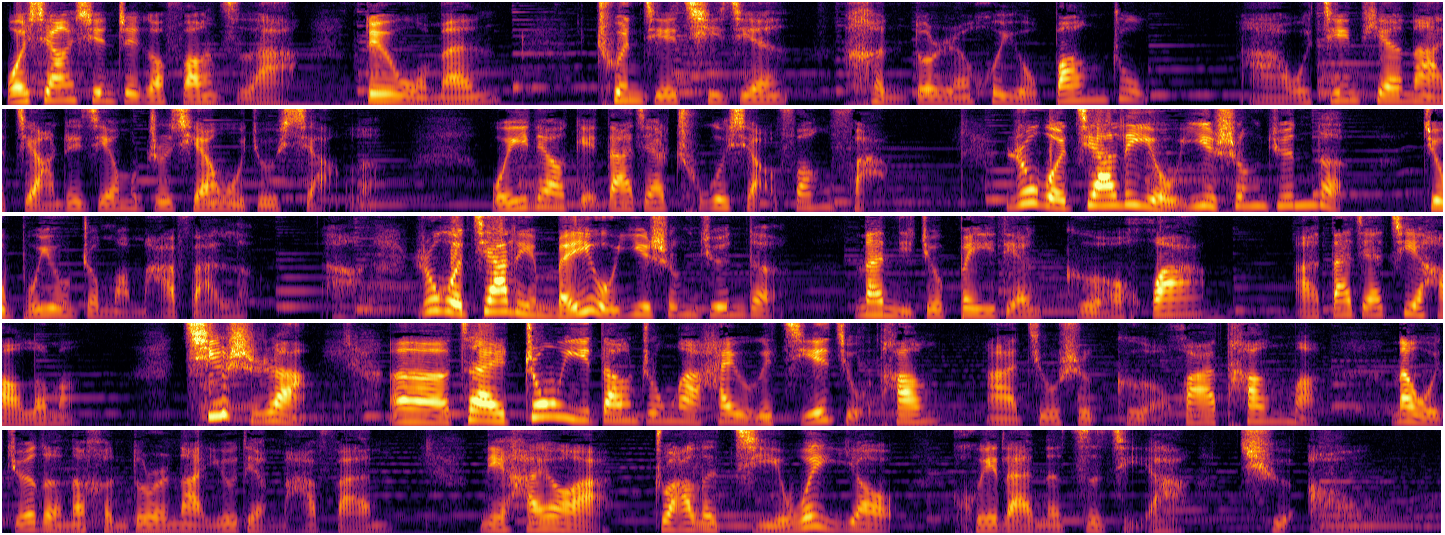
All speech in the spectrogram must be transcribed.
我相信这个方子啊，对我们春节期间很多人会有帮助啊！我今天呢讲这节目之前，我就想了，我一定要给大家出个小方法。如果家里有益生菌的，就不用这么麻烦了！如果家里没有益生菌的，那你就备一点葛花啊！大家记好了吗？其实啊，呃，在中医当中啊，还有个解酒汤啊，就是葛花汤嘛。那我觉得呢，很多人呢有点麻烦，你还要啊抓了几味药回来呢，自己啊去熬。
